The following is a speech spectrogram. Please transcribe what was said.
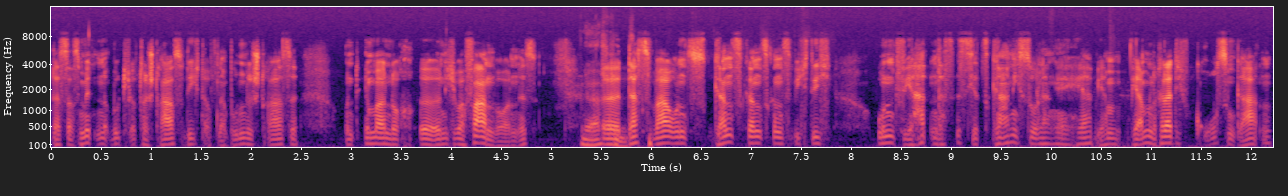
dass das mitten wirklich auf der Straße liegt, auf einer Bundesstraße und immer noch äh, nicht überfahren worden ist. Ja, äh, das war uns ganz, ganz, ganz wichtig. Und wir hatten, das ist jetzt gar nicht so lange her, wir haben, wir haben einen relativ großen Garten.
